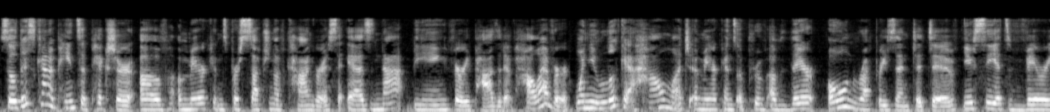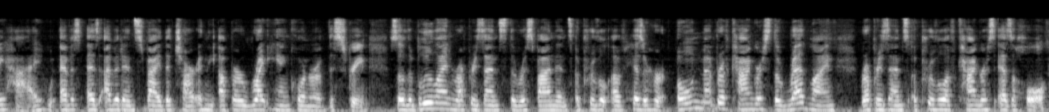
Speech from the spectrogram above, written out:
So this kind of paints a picture of Americans' perception of Congress as not being very positive. However, when you look at how much Americans approve of their own representative, you see it's very high, as, as evidenced by the chart in the upper right-hand corner of the screen. So the blue line represents the respondent's approval of his or her own member of Congress. The red line represents approval of Congress as a whole.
